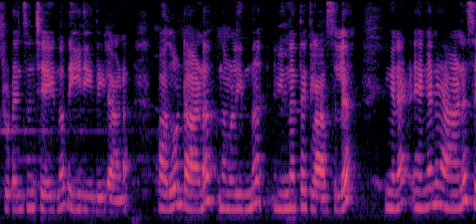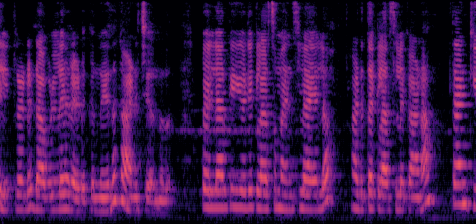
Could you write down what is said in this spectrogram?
സ്റ്റുഡൻസും ചെയ്യുന്നത് ഈ രീതിയിലാണ്. അപ്പോൾ അതുകൊണ്ടാണ് നമ്മൾ ഇന്ന് ഇന്നത്തെ ക്ലാസ്സിൽ ഇങ്ങനെ എങ്ങനെയാണ് സിൽക്ക് ത്രെഡ് ഡബിൾ ലെയർ എടുക്കുന്നതെന്ന് കാണിച്ചു തന്നത്. അപ്പോൾ എല്ലാവർക്കും ഈ ഒരു ക്ലാസ് മനസ്സിലായല്ലോ? അടുത്ത ക്ലാസ്സിൽ കാണാം. താങ്ക്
